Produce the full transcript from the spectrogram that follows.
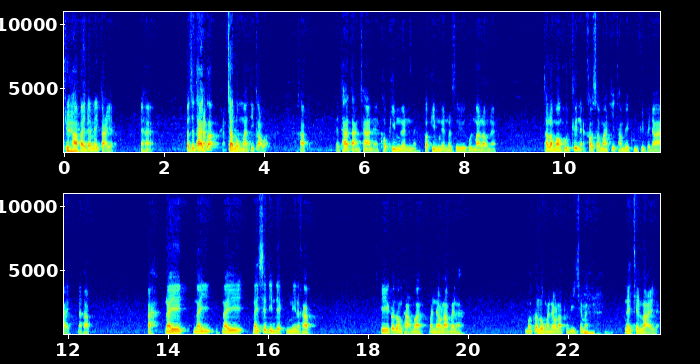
คือพาไปได้ไม่ไกลอะนะฮะแล้วสุดท้ายก็จะลงมาที่เก่าอะครับ แต่ถ้าต่างชาติเนี่ยเขาพิมพ์เงินนะเขาพิมพ์เงินมาซื้อหุ้นบ้านเรานะถ้าเรามองหุ้นขึ้นเนี่ยเขาสามารถที่ทำให้หุ้นขึ้นไปได้นะครับอะในในในใน SET Index ตรงนี้นะครับพี่ก็ต้องถามว่ามันแนวรับไหมล่ะมันก็ลงมาแนวรับพอดีใช่ไหม ใน trend line เนี่ย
